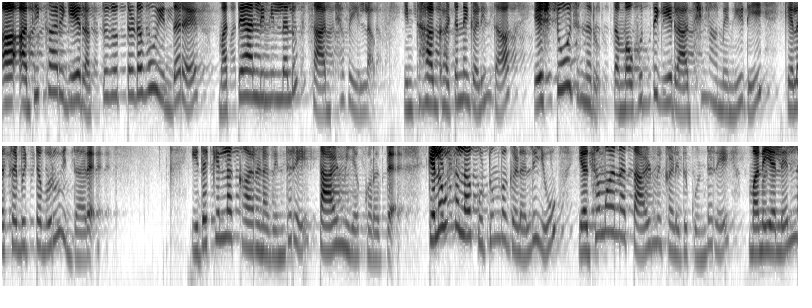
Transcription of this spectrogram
ಆ ಅಧಿಕಾರಿಗೆ ರಕ್ತದೊತ್ತಡವೂ ಇದ್ದರೆ ಮತ್ತೆ ಅಲ್ಲಿ ನಿಲ್ಲಲು ಸಾಧ್ಯವೇ ಇಲ್ಲ. ಇಂತಹ ಘಟನೆಗಳಿಂದ ಎಷ್ಟೋ ಜನರು ತಮ್ಮ ಹುದ್ದೆಗೆ ರಾಜೀನಾಮೆ ನೀಡಿ ಕೆಲಸ ಬಿಟ್ಟವರೂ ಇದ್ದಾರೆ. ಇದಕ್ಕೆಲ್ಲ ಕಾರಣವೆಂದರೆ ತಾಳ್ಮೆಯ ಕೊರತೆ. ಕೆಲವು ಸಲ ಕುಟುಂಬಗಳಲ್ಲಿಯೂ ಯಜಮಾನ ತಾಳ್ಮೆ ಕಳೆದುಕೊಂಡರೆ ಮನೆಯಲ್ಲೆಲ್ಲ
